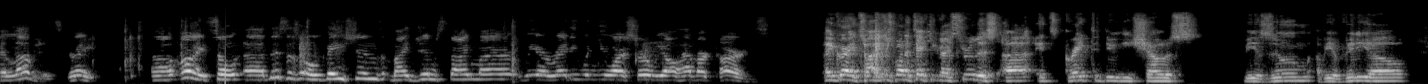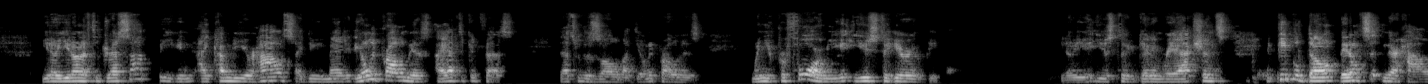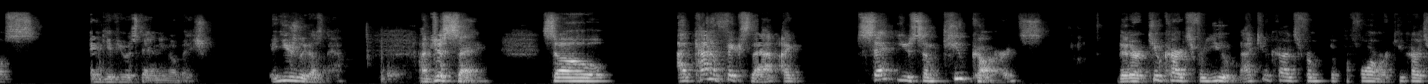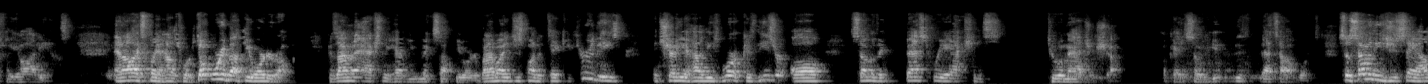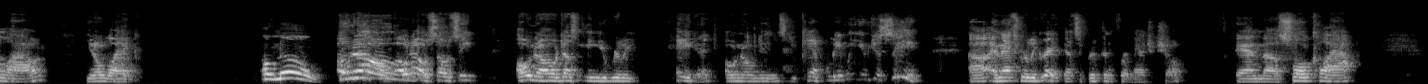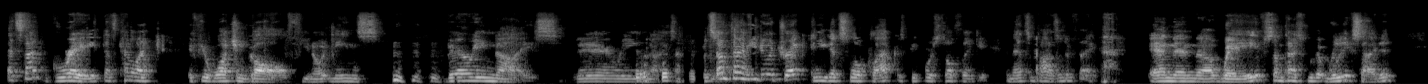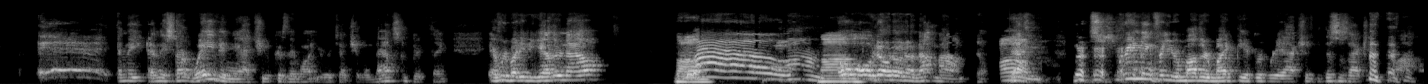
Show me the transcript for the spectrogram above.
I love it. It's great. Uh, all right, so uh, this is Ovations by Jim Steinmeyer. We are ready when you are, sir. We all have our cards. Hey, great. So I just want to take you guys through this. Uh, it's great to do these shows via Zoom, via video. You know, you don't have to dress up. But you can. I come to your house. I do magic. The only problem is, I have to confess, that's what this is all about. The only problem is, when you perform, you get used to hearing people. You know, you get used to getting reactions, and people don't. They don't sit in their house and give you a standing ovation. It usually doesn't happen. I'm just saying. So I kind of fixed that. I sent you some cue cards that are cue cards for you, not cue cards from the performer, cue cards for the audience. And I'll explain how this works. Don't worry about the order of them because I'm going to actually have you mix up the order. But I might just want to take you through these and show you how these work because these are all some of the best reactions to a magic show. Okay, so you, that's how it works. So some of these you say out loud, you know, like, oh no, oh no, oh no. So see, oh no doesn't mean you really hate it. Oh no means you can't believe what you've just seen. Uh, and that's really great. That's a good thing for a magic show. And uh, slow clap, that's not great. That's kind of like if you're watching golf, you know, it means very nice, very nice. But sometimes you do a trick and you get slow clap because people are still thinking, and that's a positive thing. And then uh, wave. Sometimes people get really excited, eh, and they and they start waving at you because they want your attention, and that's a good thing. Everybody together now. Mom. Wow. Mom. Oh no no no not mom. No. screaming for your mother might be a good reaction, but this is actually wow.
